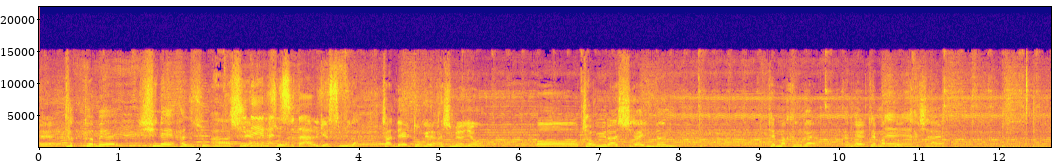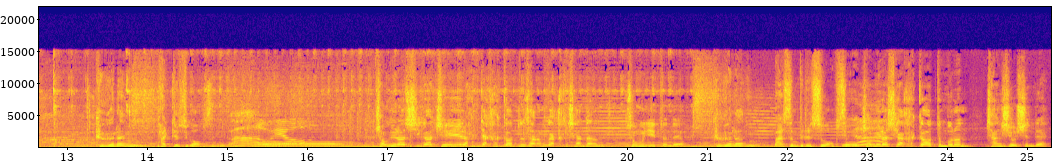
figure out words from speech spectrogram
예. 특검의 신의 한수 아 신의, 신의 한수 한수다. 알겠습니다. 자 내일 독일에 가시면요 어, 정유라 씨가 있는 덴마크인가요? 네, 덴마크 네. 가시나요? 그거는 밝힐 수가 없습니다. 아, 왜요? 어, 정유라 씨가 제일 한때 가까웠던 사람과 같이 한다는 소문이 있던데요. 그거는 말씀드릴 수 없습니다. 예, 정유라 씨가 가까웠던 분은 장시호 씨인데.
